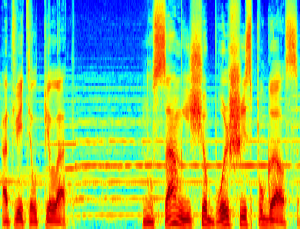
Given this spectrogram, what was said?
Ответил Пилат. Но сам еще больше испугался.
